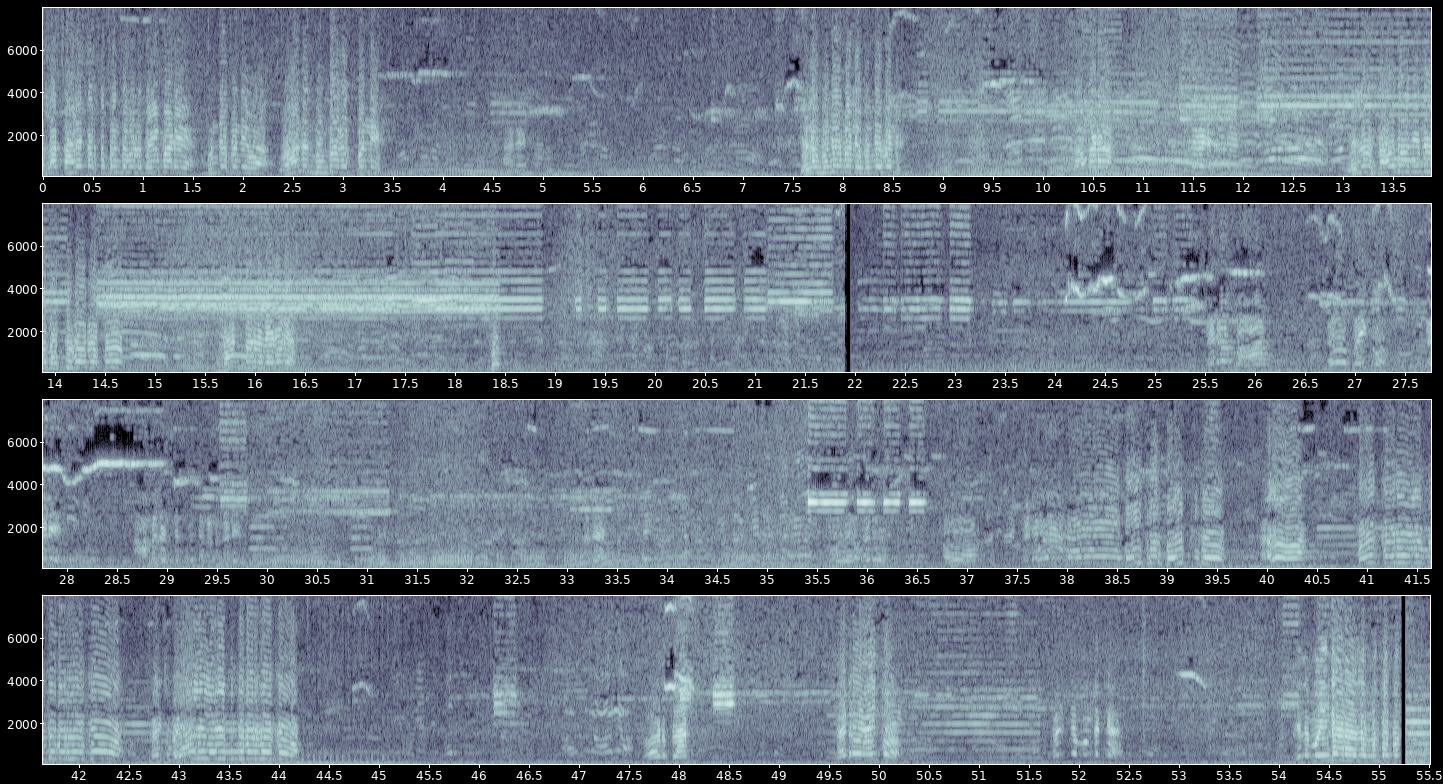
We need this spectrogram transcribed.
ಎಲ್ಲ ಕಾರ್ಯಕರ್ತ ಬಂಧುಗಳು ದಯಮಾಡಿ ಮುಂದೆ ಬನ್ನಿ ವಾಹನದ ಮುಂಭಾಗಕ್ಕೆ ಬನ್ನಿ. ಎಲ್ಲ ಮುಂದೆ ಬನ್ನಿ ಮುಂದೆ ಬನ್ನಿ. ರಾಮಣ್ಣ, ಎಲ್ಲ ಸಾವಧಾನಿನ ಸ್ಟಾರ್ಟ್ ಮಾಡಿ ನಡೀರಿ. ಬೈಕು, ನಡಿ. ಆಮೇಲೆ ಸೆಲ್ಫಿ ತಗೊಂಡು ನಡಿ ಅದೇ. ಬೈಕ್ ಬೈಕ್ ಇದೆ ಹಲೋ. ಬೈಕ್ ಮುಂದೆ ಬರಬೇಕು ರ್ಯಾಲಿ ಮುಂದೆ ಬರಬೇಕು ರೋಡ್ ಬ್ಲಾಕ್ ನಡ್ರಿ, ಆಯ್ತು. ಕಳಿಸ ಮುಂದಕ್ಕೆ. ಇಲ್ಲ ಹಿಂದೆ ಮುಂದೆ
